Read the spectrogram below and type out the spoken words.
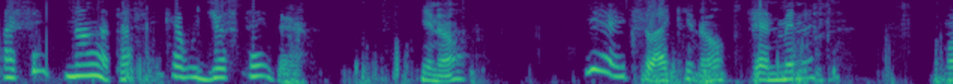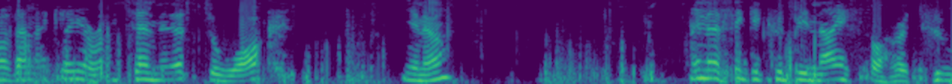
I think not. I think I would just stay there. You know? Yeah, it's like, you know, 10 minutes, more than likely around 10 minutes to walk, you know? And I think it could be nice for her too.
